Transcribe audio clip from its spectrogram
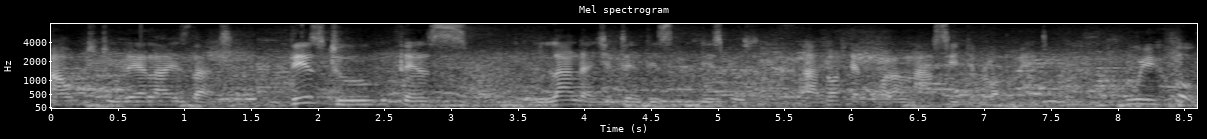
out to realize that these two things, land and chieftain disputes, are not helpful in our city development. We hope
